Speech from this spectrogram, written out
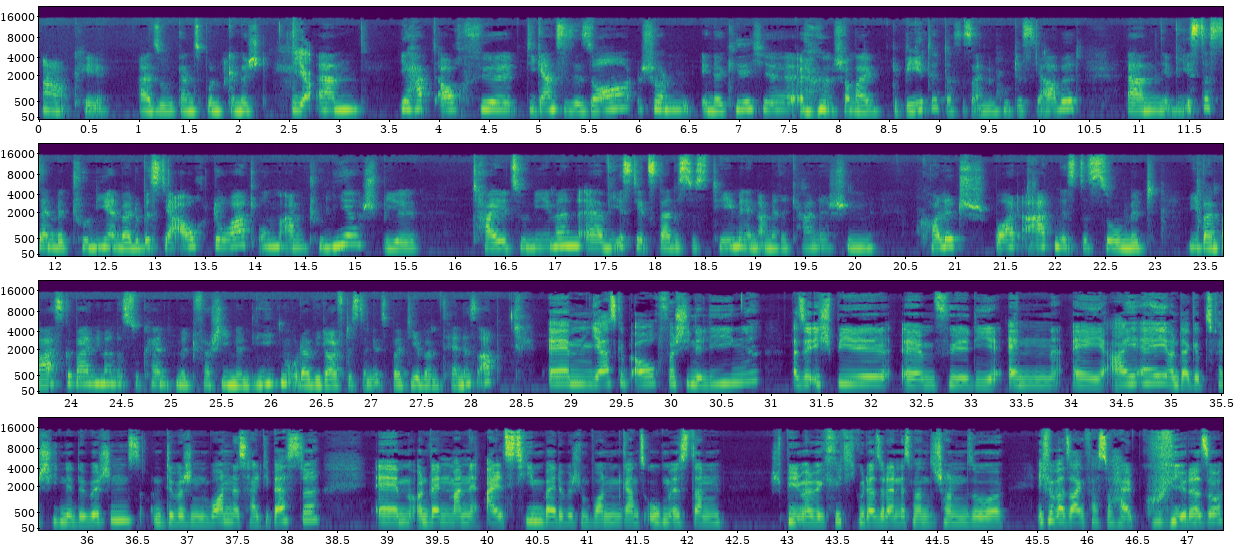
Ah, okay. Also ganz bunt gemischt. Ja. Ähm, ihr habt auch für die ganze Saison schon in der Kirche schon mal gebetet, dass es ein gutes Jahr wird. Ähm, wie ist das denn mit Turnieren? Weil du bist ja auch dort, um am Turnierspiel teilzunehmen. Äh, wie ist jetzt da das System in den amerikanischen College-Sportarten? Ist das so mit wie beim Basketball, wie man das so kennt, mit verschiedenen Ligen oder wie läuft es denn jetzt bei dir beim Tennis ab? Ähm, ja, es gibt auch verschiedene Ligen. Also ich spiele ähm, für die NAIA und da gibt's verschiedene Divisions und Division One ist halt die beste. Ähm, und wenn man als Team bei Division One ganz oben ist, dann spielt man wirklich richtig gut. Also dann ist man schon so, ich würde mal sagen, fast so Halbprofi oder so.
